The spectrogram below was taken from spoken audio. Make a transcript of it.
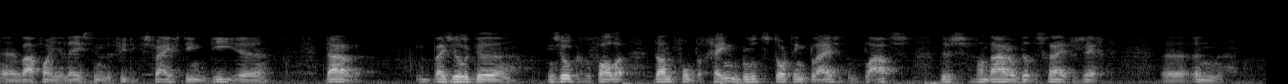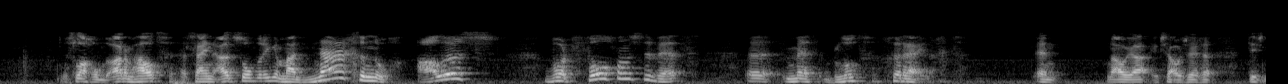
uh, waarvan je leest in Leviticus 15, die uh, daar bij zulke, in zulke gevallen, dan vond er geen bloedstorting plaats. Dus vandaar ook dat de schrijver zegt, een, een slag om de arm houdt. Er zijn uitzonderingen, maar nagenoeg alles wordt volgens de wet met bloed gereinigd. En nou ja, ik zou zeggen, het is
